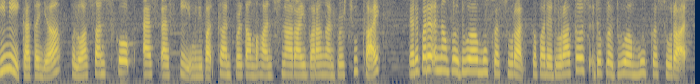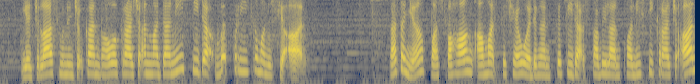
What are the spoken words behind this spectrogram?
Ini katanya peluasan skop SST melibatkan pertambahan senarai barangan bercukai daripada 62 muka surat kepada 222 muka surat. Ia jelas menunjukkan bahawa kerajaan Madani tidak berperi kemanusiaan. Katanya, PAS Pahang amat kecewa dengan ketidakstabilan polisi kerajaan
